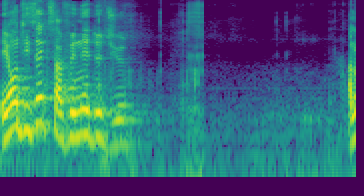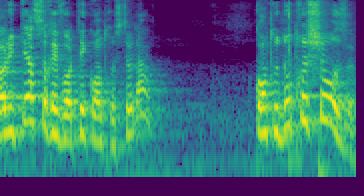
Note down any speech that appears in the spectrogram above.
Et on disait que ça venait de Dieu. Alors Luther se révoltait contre cela, contre d'autres choses.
